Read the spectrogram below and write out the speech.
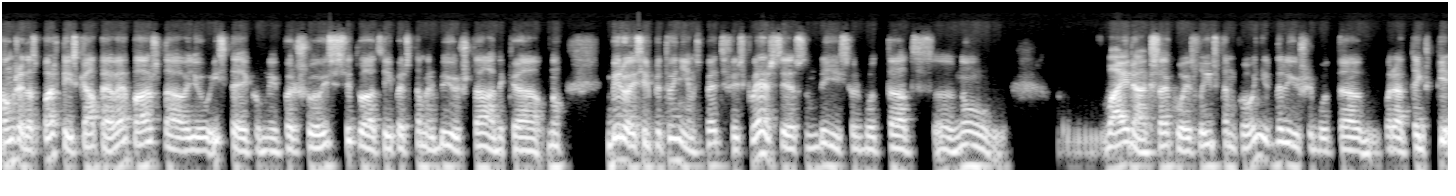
konkrētās partijas KPV pārstāvju izteikumi par šo visu situāciju pēc tam ir bijuši tādi, ka nu, birojas ir pret viņiem specifiski vērsies un bijis varbūt tāds, nu, vairāk sekojas līdz tam, ko viņi ir darījuši. Varbūt tā varētu teikt, pie,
